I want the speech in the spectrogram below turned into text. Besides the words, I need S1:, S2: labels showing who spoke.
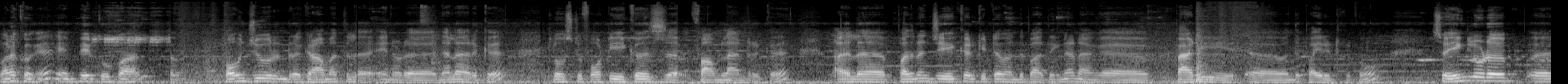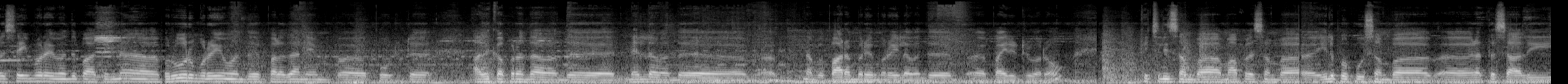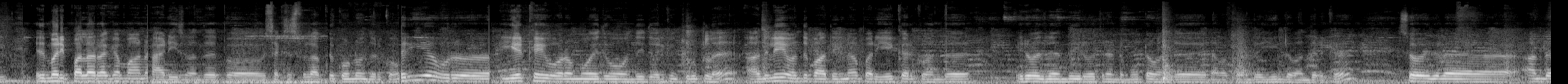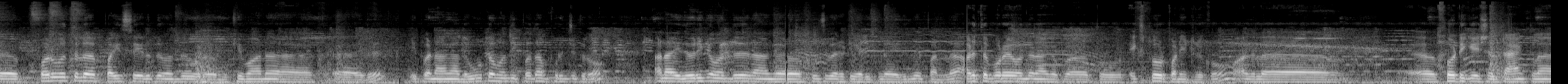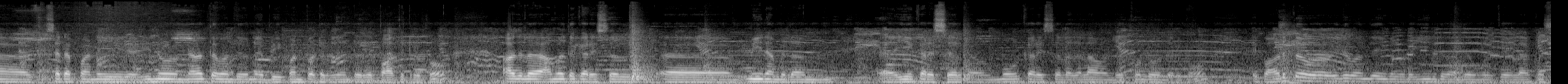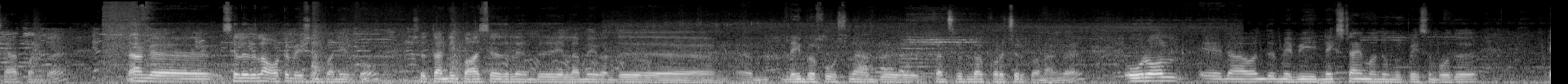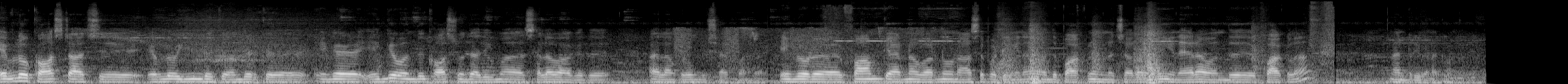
S1: வணக்கங்க. என் பேர் கோபால். பவுஞ்சூர்ன்ற கிராமத்தில் என்னோட நிலம் இருக்குது close to forty acres farm land இருக்குது அதில் பதினஞ்சு ஏக்கர் கிட்ட வந்து பார்த்திங்கன்னா நாங்கள் பேடி வந்து பயிரிட்டிருக்கோம் ஸோ எங்களோட செய்முறை வந்து பார்த்திங்கன்னா ஒரு ஒரு முறையும் வந்து பலதானியம் போட்டுட்டு அதுக்கப்புறம் தான் வந்து நெல்லை வந்து நம்ம பாரம்பரிய முறையில் வந்து பயிரிட்டு வரோம். கிச்சிலி சம்பா மாப்பிள்ளை சம்பா அஹ், சம்பா ரத்தசாலி இது மாதிரி பல ரகமான பேடிஸ் வந்து இப்போ சக்ஸஸ்ஃபுல்லாக கொண்டு வந்திருக்கோம். பெரிய ஒரு இயற்கை உரமோ எதுவும் வந்து இது வரைக்கும் கொடுக்கல. அதுலேயே வந்து பார்த்திங்கன்னா பர் ஏக்கருக்கு வந்து இருபதுலேருந்து இருபத்தி ரெண்டு மூட்டை வந்து நமக்கு வந்து ஈல்டு வந்திருக்கு. ஸோ இதில் அந்த பருவத்தில் பை செய்கிறது வந்து ஒரு முக்கியமான இது. இப்போ நாங்கள் அந்த ஊட்டம் வந்து இப்போ தான் புரிஞ்சுக்கிறோம். ஆனால் இது வரைக்கும் வந்து நாங்கள் பூச்சி வெரைட்டி அடிக்கல எதுவுமே பண்ணல. அடுத்த முறை வந்து நாங்கள் இப்போ இப்போது எக்ஸ்ப்ளோர் பண்ணிகிட்ருக்கோம். அதில் ஃபர்டிகேஷன் டேங்க்லாம் செட்டப் பண்ணி இன்னும் நிலத்தை வந்து இன்னும் எப்படி பண்பட்டதுன்றதை பார்த்துட்ருக்கோம் அதில் அமிர்த கரைசல் மீனமிலம் மீன் அமிலம் ஈக்கரைசல் மோர் கரைசல் அதெல்லாம் வந்து கொண்டு வந்திருக்கோம். இப்போ அடுத்த இது வந்து எங்களோட ஈல்டு வந்து உங்களுக்கு எல்லாருக்கும் ஷேர் பண்ணுறேன் நாங்கள் சில இதெல்லாம் ஆட்டோமேஷன் பண்ணியிருக்கோம். ஸோ தண்ணி பாய்ச்சதுலேருந்து எல்லாமே வந்து லேபர் ஃபோர்ஸ்லாம் வந்து கன்சிடபிளாக குறைச்சிருக்கோம் நாங்கள் ஓவரால் நான் வந்து மேபி நெக்ஸ்ட் டைம் வந்து உங்களுக்கு பேசும்போது எவ்வளோ காஸ்ட் ஆச்சு எவ்வளோ ஈல்டுக்கு வந்திருக்கு எங்கே எங்கே வந்து காஸ்ட் வந்து அதிகமாக செலவாகுது அதெல்லாம் கூட உங்களுக்கு ஷேர் பண்ணுறேன் எங்களோட ஃபார்ம் கேர்னா வரணும்னு ஆசைப்பட்டீங்கன்னா வந்து பார்க்கணும்னு நினச்சாலும் வந்து நீங்கள் நேராக வந்து பார்க்கலாம். நன்றி வணக்கம்.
